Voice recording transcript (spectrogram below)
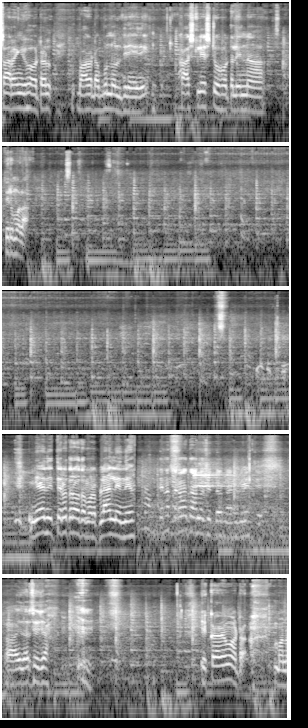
సారంగి హోటల్ బాగా డబ్బున్న వాళ్ళు తినేది. Costliest hotel in Tirumala. ఇంకేంది తిన్న తర్వాత మన ప్లాన్లు ఏంది? తిన్న తర్వాత ఆలోచిద్దాం దాని గురించి. ఆ, ఇద్దరు చేజా. ఇక్కడ అనమాట మన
